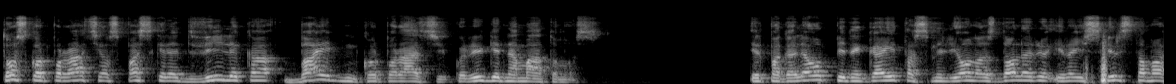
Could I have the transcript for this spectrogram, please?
Tos korporacijos paskiria 12 Biden korporacijų, kur irgi nematomos. Ir pagaliau pinigai, tas milijonas dolerių yra išskirstama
